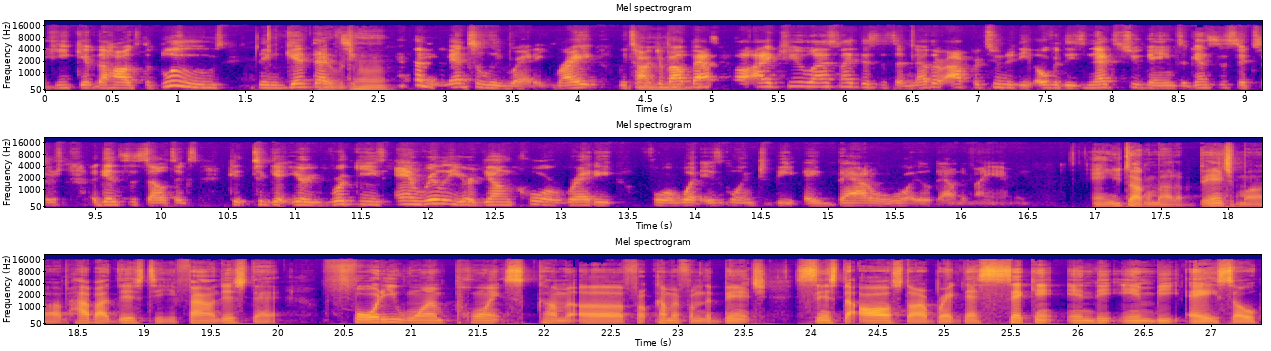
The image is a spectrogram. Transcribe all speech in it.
Heat give the Hogs the blues, then get that team, get them mentally ready, right? We talked mm-hmm. about basketball IQ last night. This is another opportunity over these next two games against the Sixers, against the Celtics, to get your rookies and really your young core ready for what is going to be a battle royal down in Miami. And you talking about a bench mob. How about this, T? Found this stat. 41 points come, uh, from, coming from the bench since the All Star break. That's second in the NBA. So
